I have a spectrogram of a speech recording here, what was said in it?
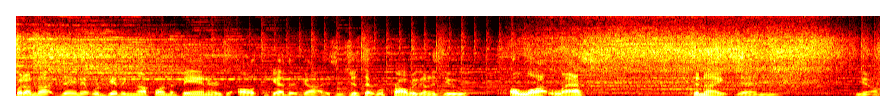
But I'm not saying that we're giving up on the banners altogether, guys. It's just that we're probably going to do a lot less tonight than, you know,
